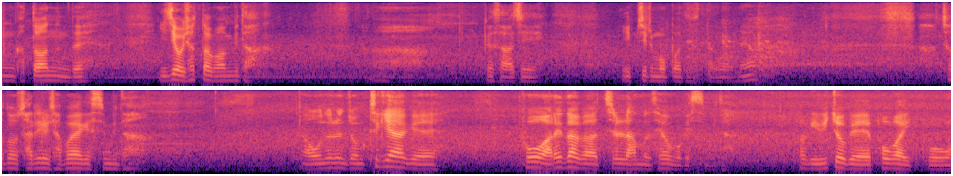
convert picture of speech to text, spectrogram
방금 갔다 왔는데 이제 오셨다고 합니다. 아, 그래서 아직 입질을 못 받으셨다고 하네요. 저도 자리를 잡아야겠습니다. 아, 오늘은 좀 특이하게 보 아래다가 질을 한번 세워보겠습니다. 여기 위쪽에 보가 있고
